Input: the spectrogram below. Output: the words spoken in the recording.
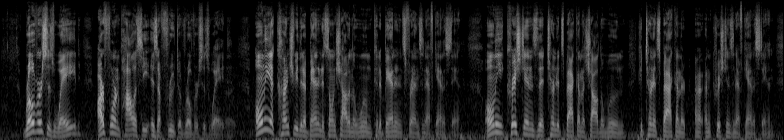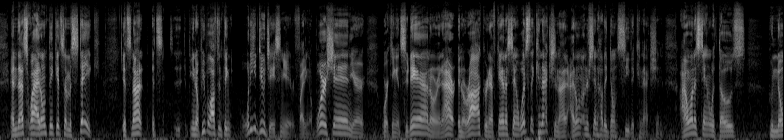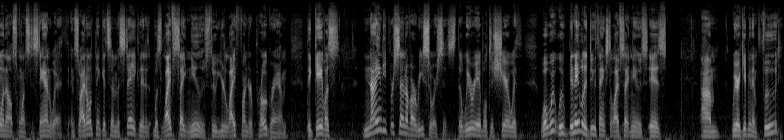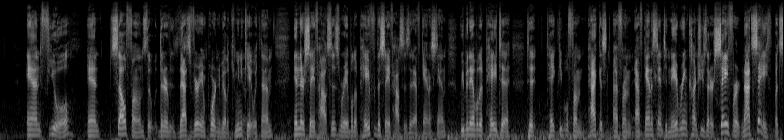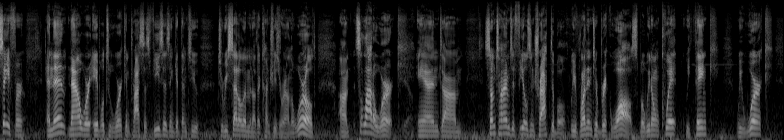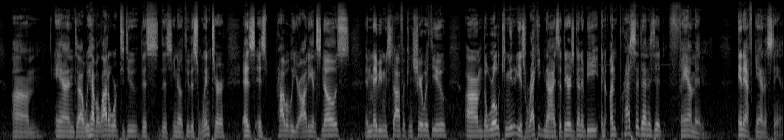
Roe versus Wade, our foreign policy is a fruit of Roe versus Wade. Right. Only a country that abandoned its own child in the womb could abandon its friends in Afghanistan. Only Christians that turned its back on the child in the womb could turn its back on, their, on Christians in Afghanistan. And that's why I don't think it's a mistake. It's not, it's, you know, people often think, what do you do, Jason? You're fighting abortion, you're working in Sudan or in, in Iraq or in Afghanistan. What's the connection? I, I don't understand how they don't see the connection. I want to stand with those who no one else wants to stand with. And so I don't think it's a mistake that it was LifeSite News through your Life Funder program that gave us 90% of our resources that we were able to share with what we've been able to do thanks to LifeSite News is um, we are giving them food and fuel and cell phones that, that are that's very important to be able to communicate yeah. with them in their safe houses. We're able to pay for the safe houses in Afghanistan. We've been able to pay to to take people from Pakistan uh, from Afghanistan to neighboring countries that are safer, not safe, but safer. And then now we're able to work and process visas and get them to to resettle them in other countries around the world. Um, it's a lot of work, yeah. and um, sometimes it feels intractable. We've run into brick walls, but we don't quit. We think, we work, um, and uh, we have a lot of work to do this this you know through this winter, as as probably your audience knows, and maybe Mustafa can share with you. Um, the world community has recognized that there is going to be an unprecedented famine in Afghanistan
